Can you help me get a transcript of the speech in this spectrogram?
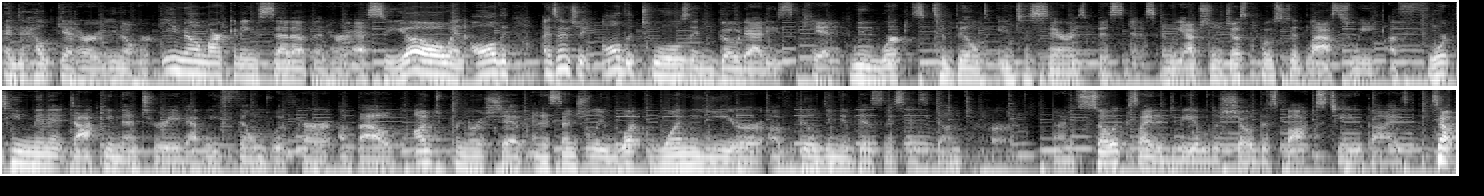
and to help get her, you know, her email marketing set up and her SEO and all the, essentially all the tools in GoDaddy's kit, we worked to build into Sarah's business. And we actually just posted last week a 14 minute documentary that we filmed with her about entrepreneurship and essentially what one year of building a business has done to her. And I'm so excited to be able to show this box to you guys. So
